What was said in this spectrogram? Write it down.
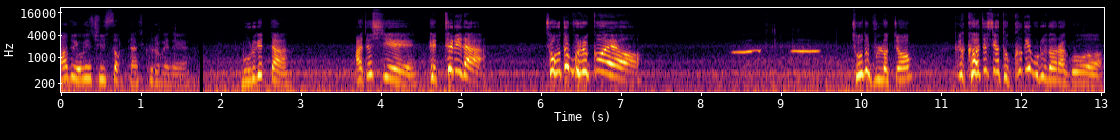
나도 여기서 질 수 없다, 그러면은. 모르겠다. 아저씨, 배틀이다. 저도 부를 거예요. 저도 불렀죠. 그, 그 아저씨가 더 크게 부르더라고.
